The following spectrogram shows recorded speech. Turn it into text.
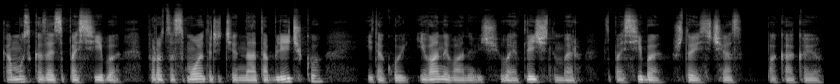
кому сказать спасибо. Просто смотрите на табличку и такой, Иван Иванович, вы отличный мэр, спасибо, что я сейчас покакаю.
